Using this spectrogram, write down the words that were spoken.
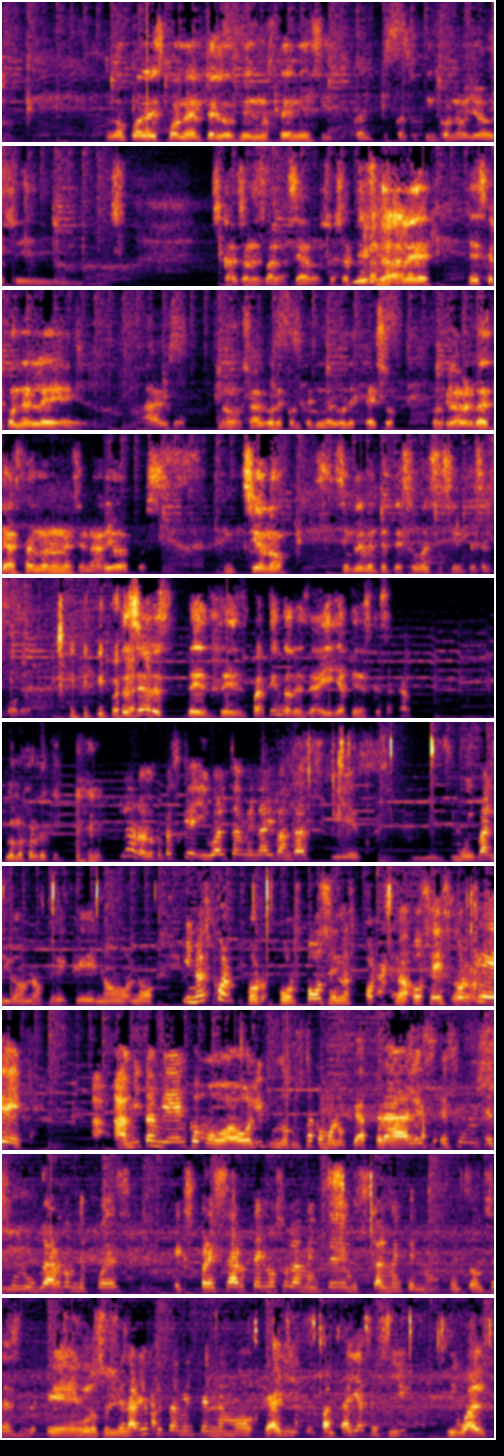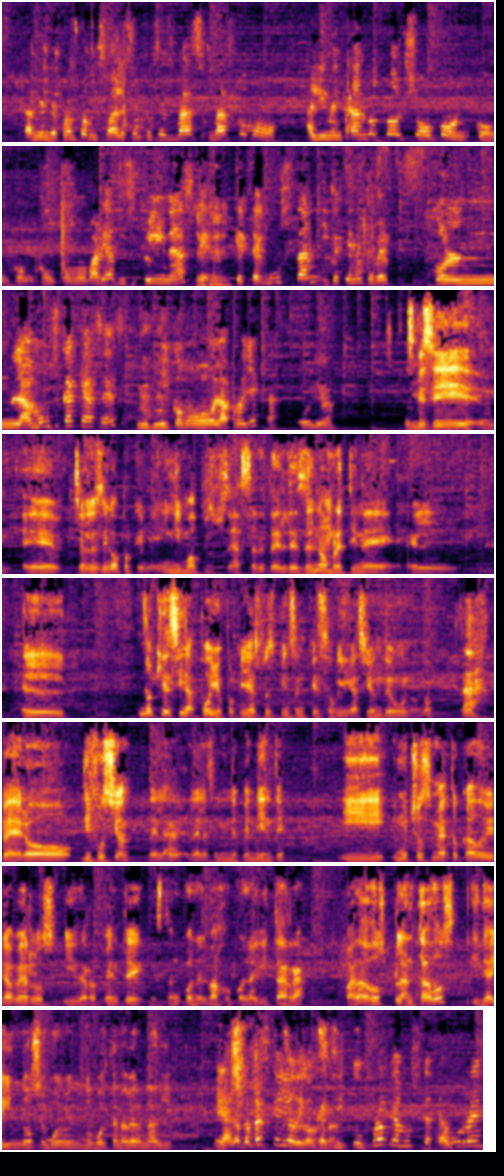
no puedes ponerte los mismos tenis y tu, cal- tu calcetín con hoyos y tus calzones balanceados. O sea, tienes que darle, tienes que ponerle algo, ¿no? O sea, algo de contenido, algo de peso, porque la verdad ya estando en un escenario, pues, sí o no, simplemente te subes y sientes el poder. Entonces ya des- de- de- partiendo desde ahí ya tienes que sacar lo mejor de ti. Claro, lo que pasa es que igual también hay bandas y es muy válido, ¿no? Que, que no, no, y no es por, por, por pose, no es por hacer No, pose, es no, no, porque A, a mí también como a Oli pues nos gusta como lo teatral, es, es un, es un lugar donde puedes expresarte no solamente musicalmente, ¿no? Entonces, en Oh, los sí. escenarios que también tenemos, que hay pantallas así, igual, también de pronto visuales, entonces vas, vas como alimentando todo el show con, con, con, con como varias disciplinas que, que te gustan y que tienen que ver con la música que haces y cómo la proyectas. Oh. Es que sí, eh, se les digo porque Indie Mob, pues, hasta desde el, desde el nombre, tiene el, el. No quiero decir apoyo, porque ya después piensan que es obligación de uno, ¿no? Ah. Pero difusión de la, Sí. de la escena independiente. Y, y muchos me ha tocado ir a verlos y de repente están con el bajo, con la guitarra, parados, plantados, y de ahí no se mueven, no vueltan a ver a nadie. Mira, lo que pasa es que yo digo que pasar. si tu propia música te aburre,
